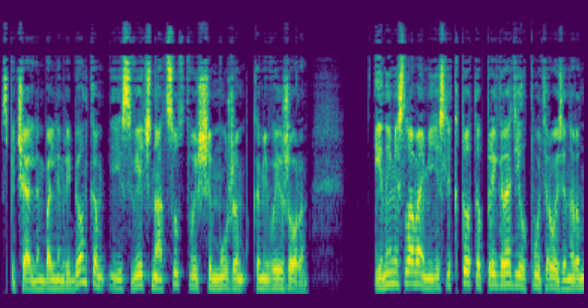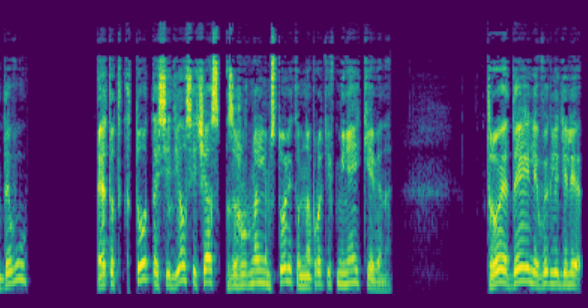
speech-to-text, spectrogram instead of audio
с печальным больным ребенком и с вечно отсутствующим мужем-камевоежором — Иными словами, если кто-то преградил путь Розе на рандеву, этот кто-то сидел сейчас за журнальным столиком напротив меня и Кевина. Трое Дейли выглядели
